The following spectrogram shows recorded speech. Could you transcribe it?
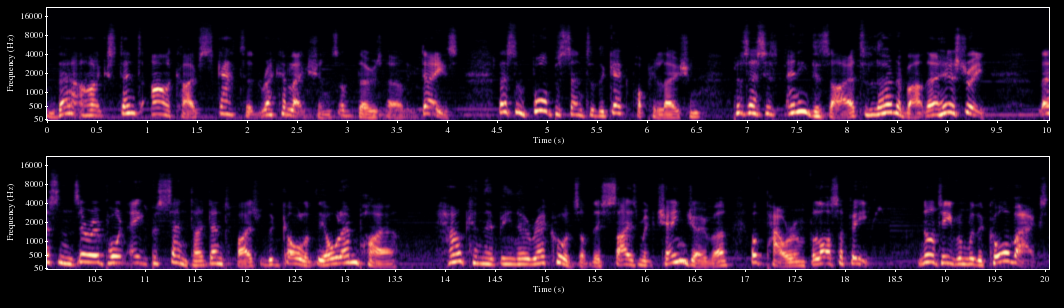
there are extant archives scattered recollections of those early days. Less than 4% of the Gek population possesses any desire to learn about their history. Less than 0.8% identifies with the goal of the old empire. How can there be no records of this seismic changeover of power and philosophy? Not even with the Korvax,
